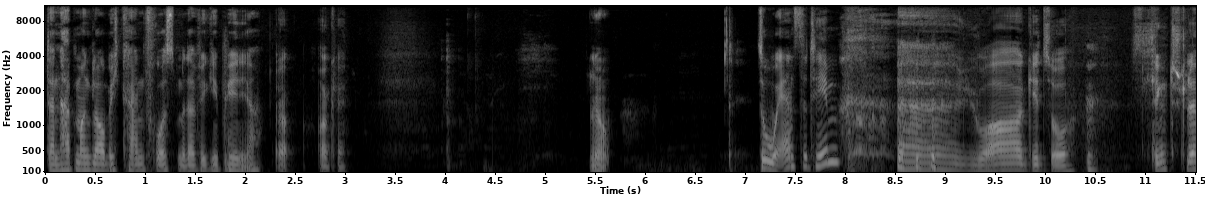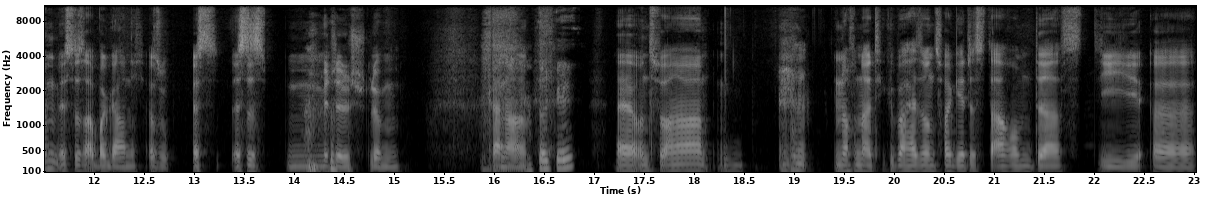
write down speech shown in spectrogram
dann hat man, glaube ich, keinen Frust mit der Wikipedia. Ja, okay. Ja. So, ernste Themen? Äh, ja, geht so. Es klingt schlimm, ist es aber gar nicht. Also, es, es ist mittelschlimm. Keine Ahnung. Okay. Äh, und zwar noch ein Artikel bei Heise, und zwar geht es darum, dass die äh,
